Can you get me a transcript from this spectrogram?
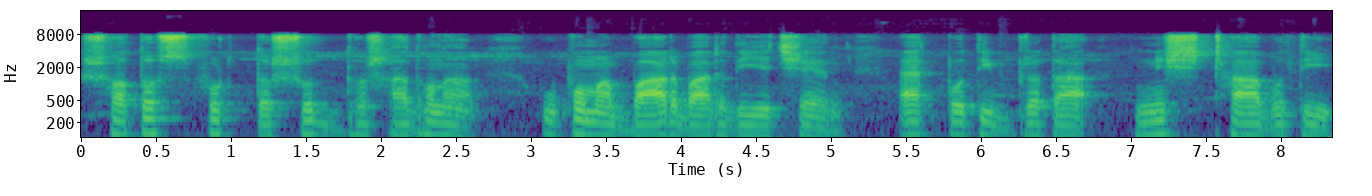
স্বতঃস্ফূর্ত শুদ্ধ সাধনার উপমা বারবার দিয়েছেন। এক পতিব্রতা নিষ্ঠাবতী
